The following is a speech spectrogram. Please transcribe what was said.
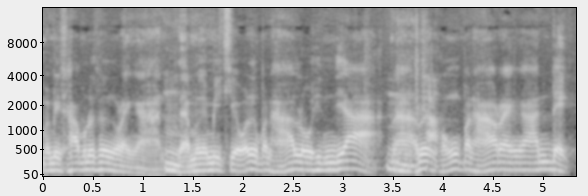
มันมีค้ามนุษย์เรื่องแรงงาน แต่มันยังมีเกี่ยวกับเรื่องปัญหาโลหินญานะฮะเรื่องของปัญหาแรงงานเด็กนะ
